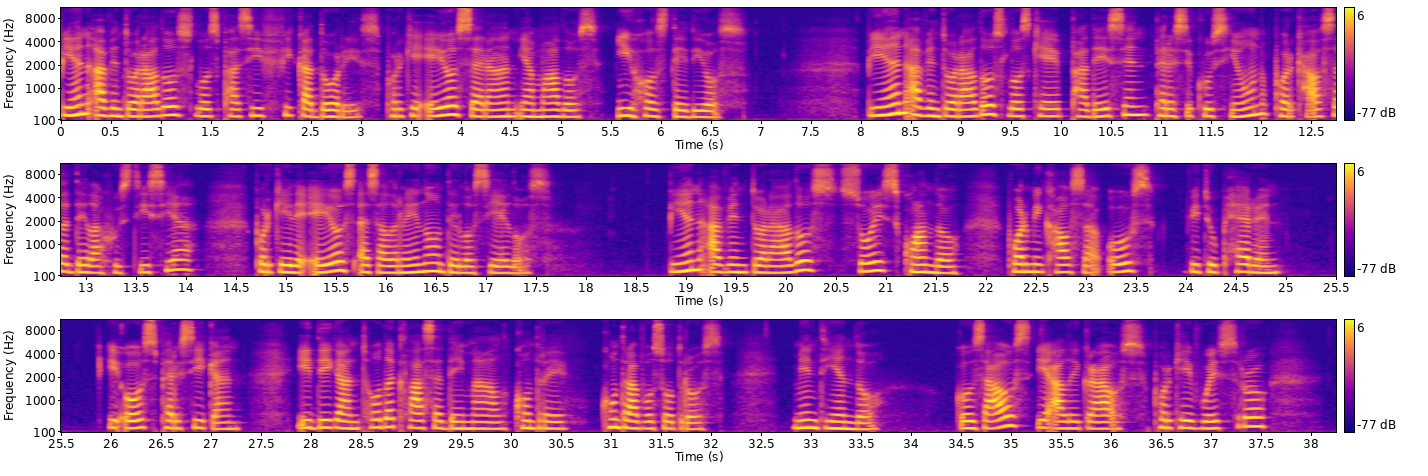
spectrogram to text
Bienaventurados los pacificadores, porque ellos serán llamados hijos de Dios. Bienaventurados los que padecen persecución por causa de la justicia, porque de ellos es el reino de los cielos. Bienaventurados sois cuando por mi causa os vituperen y os persigan y digan toda clase de mal contra, contra vosotros, mintiendo. Gozaos y alegraos, porque vuestro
